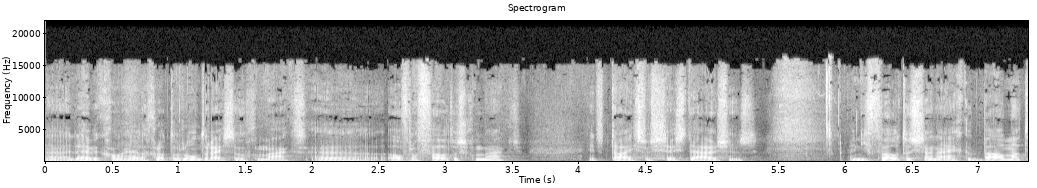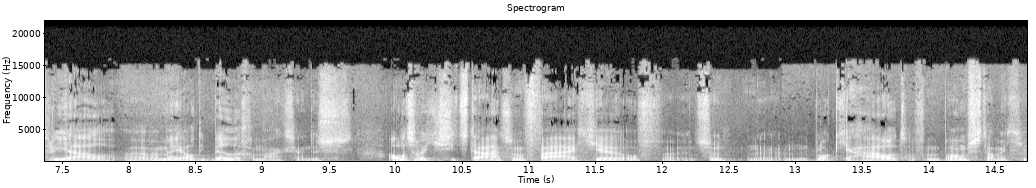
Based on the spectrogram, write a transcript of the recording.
Uh, daar heb ik gewoon een hele grote rondreis door gemaakt. Uh, overal foto's gemaakt. In totaal is van 6000. En die foto's zijn eigenlijk het bouwmateriaal... Waarmee al die beelden gemaakt zijn. Dus alles wat je ziet staan, zo'n vaatje... of zo'n blokje hout of een boomstammetje...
